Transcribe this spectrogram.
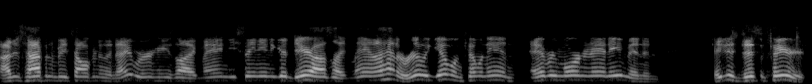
I just happened to be talking to the neighbor. He's like, "Man, you seen any good deer?" I was like, "Man, I had a really good one coming in every morning and evening, and he just disappeared."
